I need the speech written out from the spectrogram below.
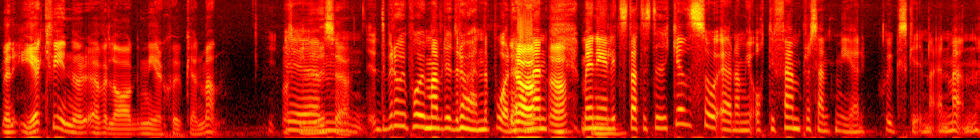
Men är kvinnor överlag mer sjuka än män? Vad skulle ni Ehm, säga? Det beror ju på hur man vrider och vänder på det. Ja, men, ja. men enligt statistiken så är de ju 85% mer sjukskrivna än män.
